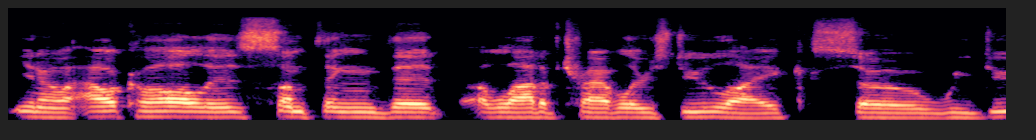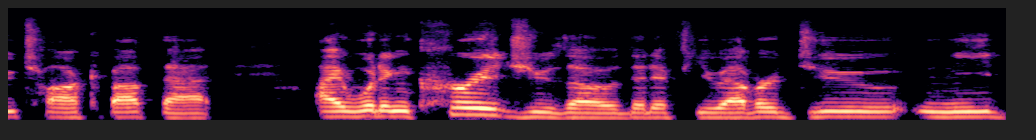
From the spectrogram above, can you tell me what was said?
you know, alcohol is something that a lot of travelers do like. So we do talk about that. I would encourage you, though, that if you ever do need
